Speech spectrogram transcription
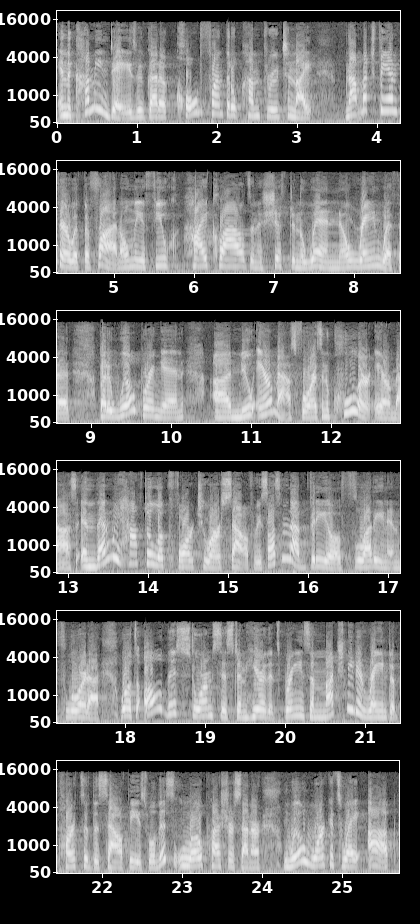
in the coming days, we've got a cold front that'll come through tonight. Not much fanfare with the front, only a few high clouds and a shift in the wind, no rain with it, but it will bring in a new air mass for us and a cooler air mass. And then we have to look far to our south. We saw some of that video of flooding in Florida. Well, it's all this storm system here that's bringing some much needed rain to parts of the southeast. Well, this low pressure center will work its way up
